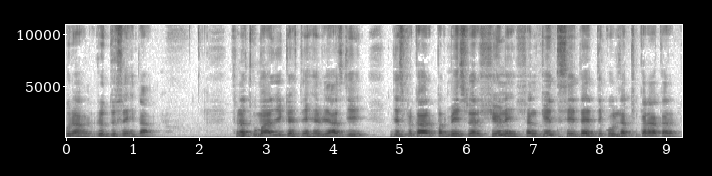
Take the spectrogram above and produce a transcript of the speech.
पुराण रुद्र संहिता। सनत कुमार जी कहते हैं, व्यास जी, जिस प्रकार परमेश्वर शिव ने संकेत से दैत्य को लक्ष्य कराकर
